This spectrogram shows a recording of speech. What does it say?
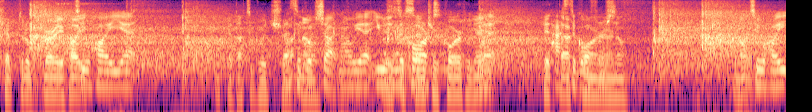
kept it up very high. Too high, yeah. Okay, that's a good shot. That's a now. good shot now, yeah. Using the the court. court again. Yeah. Hit Has that to corner now. No, Too high.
